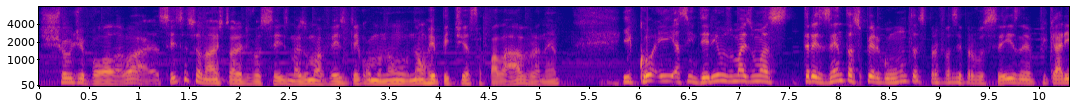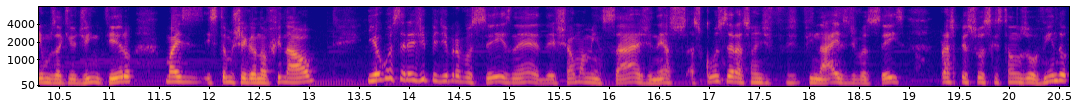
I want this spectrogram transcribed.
Show de bola. Ah, sensacional a história de vocês, mais uma vez, não tem como não, não repetir essa palavra, né? E, e, assim, teríamos mais umas 300 perguntas para fazer para vocês, né? Ficaríamos aqui o dia inteiro, mas estamos chegando ao final. E eu gostaria de pedir para vocês, né, deixar uma mensagem, né, as, as considerações de- finais de vocês para as pessoas que estão nos ouvindo.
